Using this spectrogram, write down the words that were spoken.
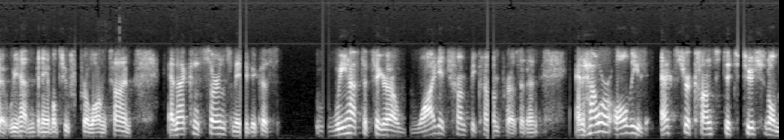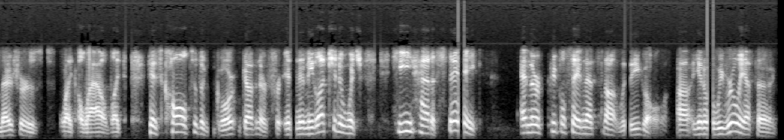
that we haven't been able to for a long time, and that concerns me because we have to figure out why did Trump become president, and how are all these extra constitutional measures like allowed, like his call to the go- governor for in an election in which he had a stake, and there are people saying that's not legal. Uh, you know, we really have to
